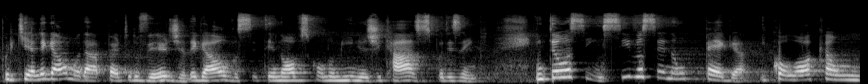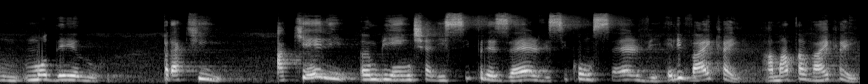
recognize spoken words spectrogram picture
Porque é legal morar perto do verde, é legal você ter novos condomínios de casas, por exemplo. Então, assim, se você não pega e coloca um modelo para que aquele ambiente ali se preserve, se conserve, ele vai cair, a mata vai cair.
